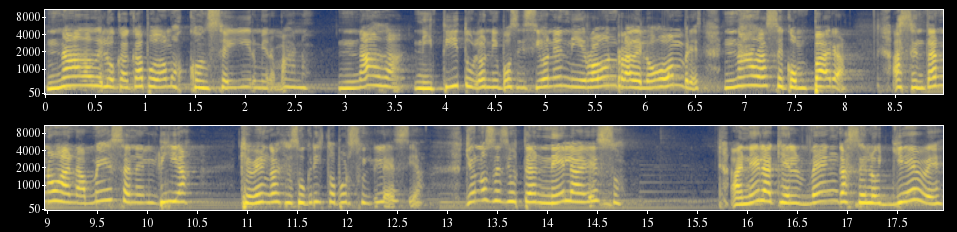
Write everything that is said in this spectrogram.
Nada de lo que acá podamos conseguir, mi hermano. Nada, ni títulos, ni posiciones, ni honra de los hombres. Nada se compara a sentarnos a la mesa en el día que venga Jesucristo por su iglesia. Yo no sé si usted anhela eso. Anhela que Él venga, se lo lleve,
